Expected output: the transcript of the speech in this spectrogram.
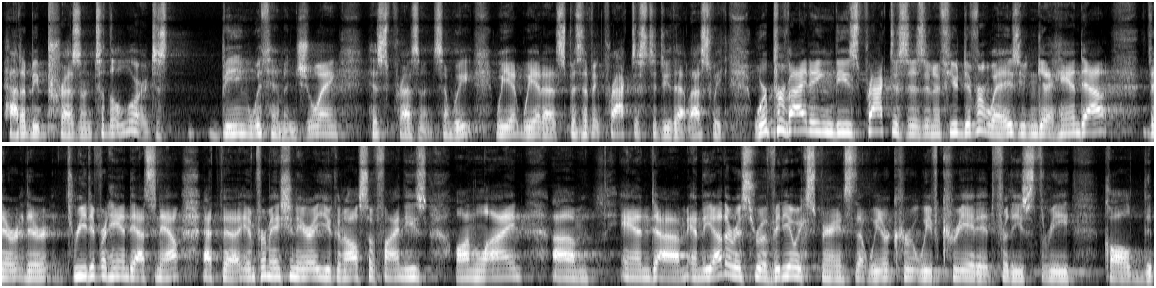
How to be present to the Lord, just being with him, enjoying his presence. And we, we, we had a specific practice to do that last week. We're providing these practices in a few different ways. You can get a handout. There, there are three different handouts now at the information area. You can also find these online. Um, and, um, and the other is through a video experience that we are, we've created for these three called, the,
